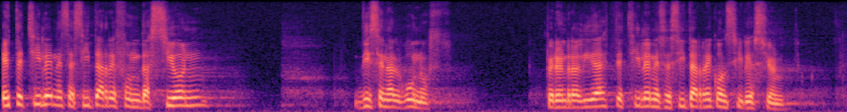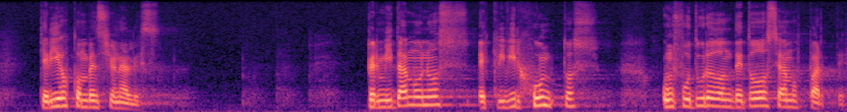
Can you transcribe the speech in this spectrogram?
Este Chile necesita refundación, dicen algunos, pero en realidad este Chile necesita reconciliación. Queridos convencionales, permitámonos escribir juntos un futuro donde todos seamos partes.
